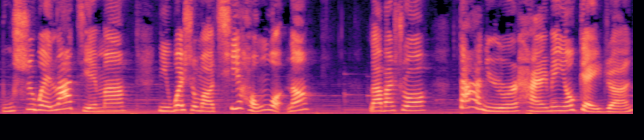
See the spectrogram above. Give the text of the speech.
不是为拉杰吗？你为什么欺哄我呢？”拉班说：“大女儿还没有给人，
